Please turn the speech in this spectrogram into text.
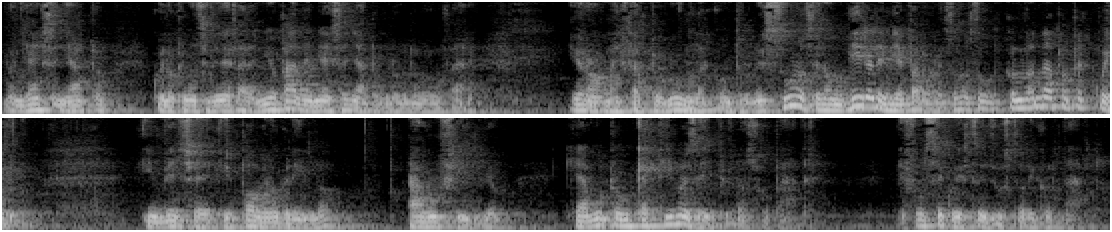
non gli ha insegnato quello che non si deve fare. Mio padre mi ha insegnato quello che dovevo fare. Io non ho mai fatto nulla contro nessuno se non dire le mie parole, sono stato condannato per quello. Invece il povero Grillo ha un figlio che ha avuto un cattivo esempio da suo padre e forse questo è giusto ricordarlo.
